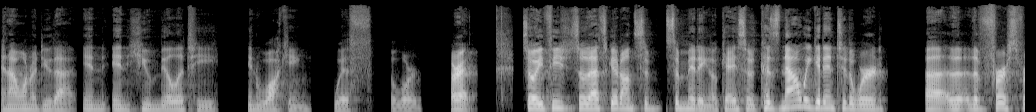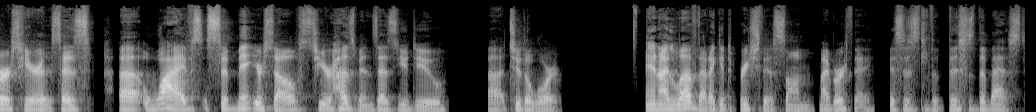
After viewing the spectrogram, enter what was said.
And I want to do that in in humility in walking with the Lord. All right. So Ephesians, so that's good on sub- submitting. Okay. So because now we get into the word, uh, the, the first verse here it says, uh, "Wives, submit yourselves to your husbands as you do uh, to the Lord." And I love that I get to preach this on my birthday. This is the, this is the best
